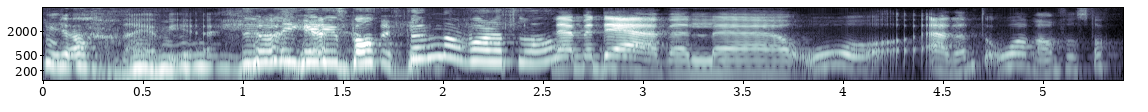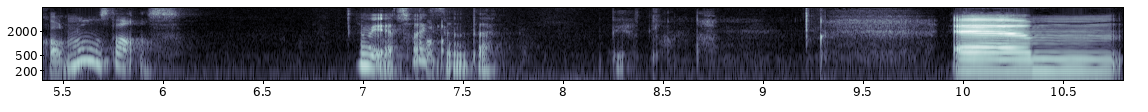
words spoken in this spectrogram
Ja, Nej, jag ligger i botten av vårt land. Nej men det är väl, eh, å, är det inte ovanför Stockholm någonstans? Jag vet faktiskt inte. Vetlanda. Ehm,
